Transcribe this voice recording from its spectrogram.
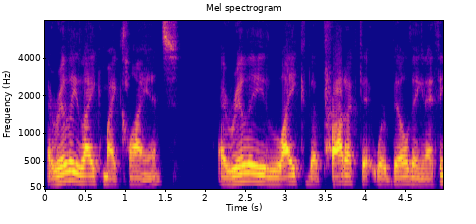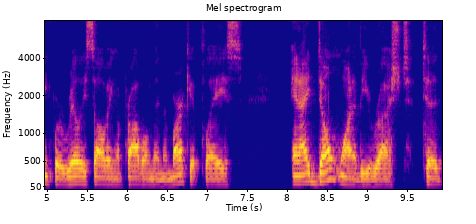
I really like my clients. I really like the product that we're building, and I think we're really solving a problem in the marketplace. And I don't want to be rushed to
